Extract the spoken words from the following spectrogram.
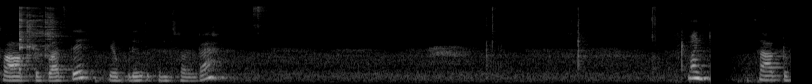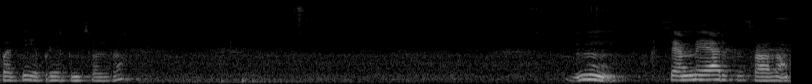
சாப்பிட்டு பார்த்து எப்படி இருக்குன்னு சொல்கிறேன் சாப்பிட்டு பார்த்து எப்படி இருக்குன்னு சொல்கிறேன் ம். செம்மையாக இருக்குது சாதம்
